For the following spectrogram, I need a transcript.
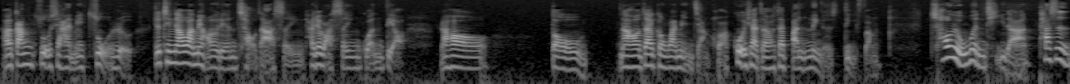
然后刚坐下还没坐热，就听到外面好像有点嘈杂声音，他就把声音关掉，然后都然后再跟外面讲话。过一下之后再搬另一个地方，超有问题的！他是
